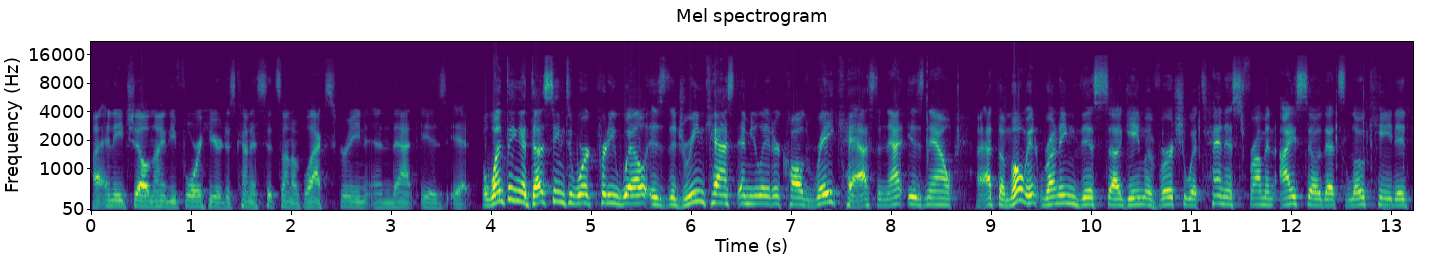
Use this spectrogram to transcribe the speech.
uh, NHL 94 here just kind of sits on a black screen and that is it. But one thing that does seem to work pretty well is the Dreamcast emulator called Reicast, and that is now, uh, at the moment, running this uh, game of Virtua Tennis from an ISO that's located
